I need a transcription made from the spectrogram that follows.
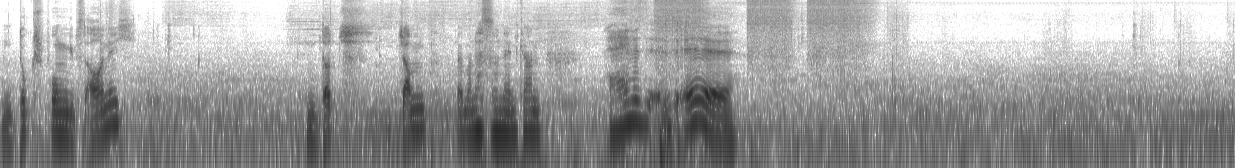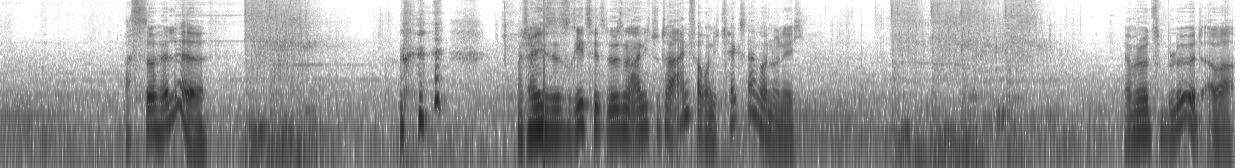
Ein Ducksprung gibt's auch nicht. Ein Dodge Jump, wenn man das so nennen kann. Hä? Äh. Was zur Hölle? Wahrscheinlich ist das Rätselslösen eigentlich total einfach und ich check's einfach nur nicht. Ja, nur zu blöd, aber...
